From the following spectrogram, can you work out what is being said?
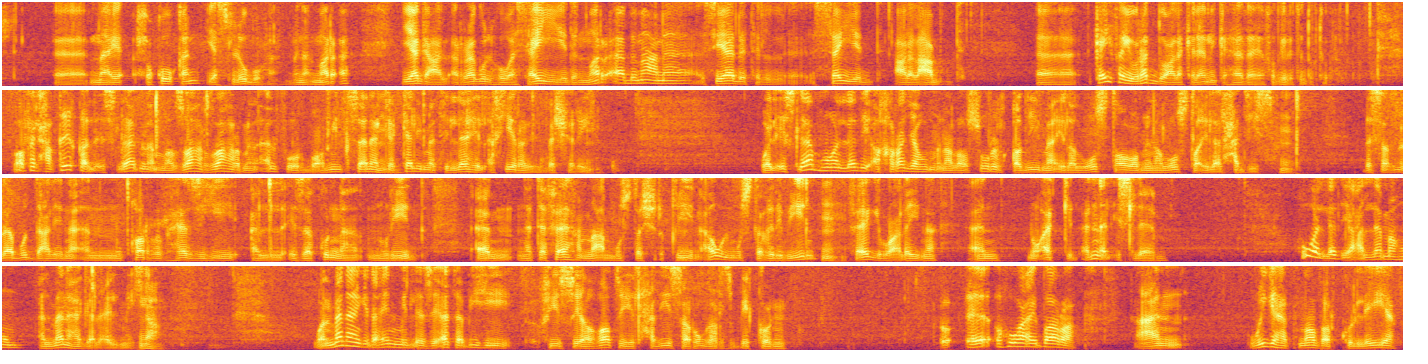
آه، ما حقوقا يسلبها من المرأة. يجعل الرجل هو سيد المرأة بمعنى سيادة ال- السيد على العبد. آه، كيف يرد على كلامك هذا يا فضيلة الدكتور؟ وفي الحقيقة الإسلام لما ظهر ظهر من 1400 سنة ككلمة الله الأخيرة للبشرية. والإسلام هو الذي أخرجه من العصور القديمة إلى الوسطى ومن الوسطى إلى الحديثة بس لابد علينا أن نقرر هذه إذا كنا نريد أن نتفاهم مع المستشرقين أو المستغربين فيجب علينا أن نؤكد أن الإسلام هو الذي علمهم المنهج العلمي. نعم. والمنهج العلمي الذي أتى به في صياغاته الحديثة روجرز بيكون هو عبارة عن وجهة نظر كلية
